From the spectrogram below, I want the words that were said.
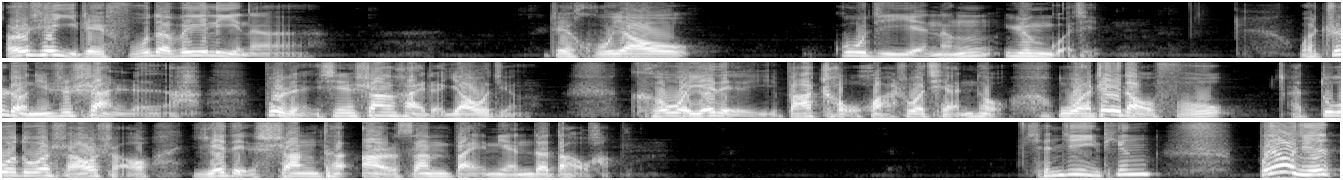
而且以这符的威力呢，这狐妖估计也能晕过去。我知道您是善人啊，不忍心伤害这妖精。可我也得把丑话说前头，我这道符，多多少少也得伤他二三百年的道行。钱进一听，不要紧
